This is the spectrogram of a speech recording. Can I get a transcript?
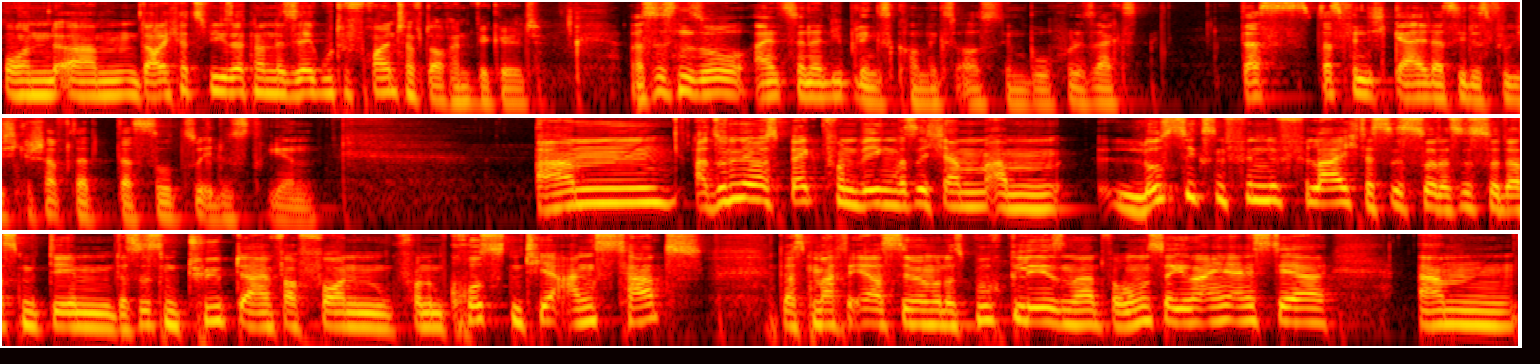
Und ähm, dadurch hat es, wie gesagt, noch eine sehr gute Freundschaft auch entwickelt. Was ist denn so eins deiner Lieblingscomics aus dem Buch, wo du sagst, das, das finde ich geil, dass sie das wirklich geschafft hat, das so zu illustrieren. Ähm, also unter dem Aspekt von wegen, was ich am, am lustigsten finde vielleicht, das ist so, das ist so das mit dem, das ist ein Typ, der einfach von, von einem Krustentier Angst hat. Das macht erst, wenn man das Buch gelesen hat. Warum ist der eines der ähm,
